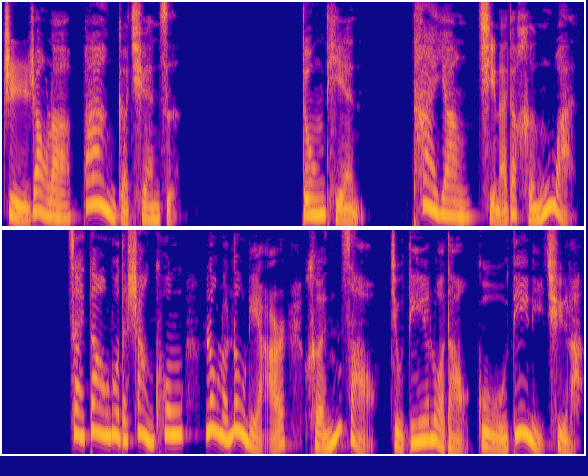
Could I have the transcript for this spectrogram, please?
只绕了半个圈子。冬天，太阳起来的很晚，在道路的上空露了露脸儿，很早就跌落到谷地里去了。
